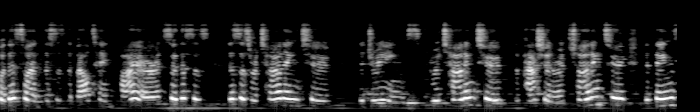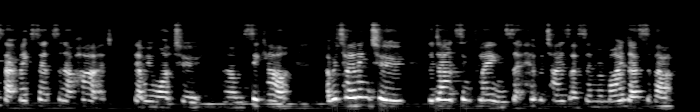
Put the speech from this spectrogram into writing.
for this one, this is the Beltane fire, and so this is this is returning to the dreams, returning to the passion, returning to the things that make sense in our heart that we want to um, seek out, returning to the dancing flames that hypnotize us and remind us about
